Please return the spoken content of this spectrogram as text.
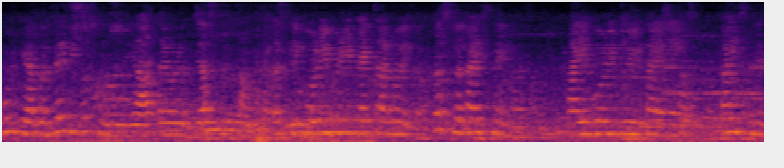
गुडघे आता लई दिवस म्हणजे आता एवढं जास्त कसली गोळी बिळी काय चालू आहे का? कसलं काहीच नाही मला काही गोळी बिळी काय नाही. काहीच नाही.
